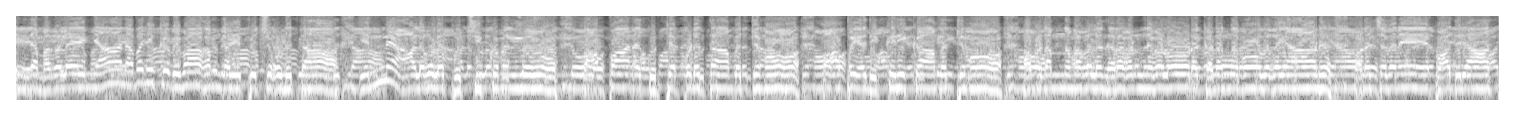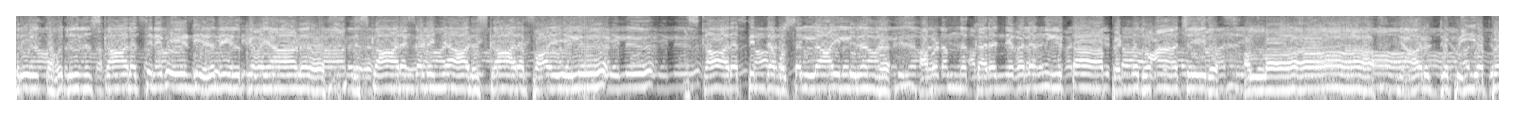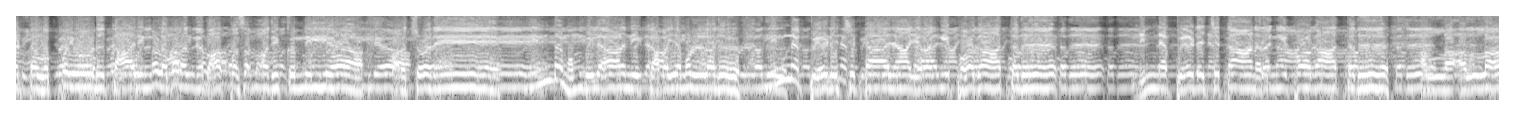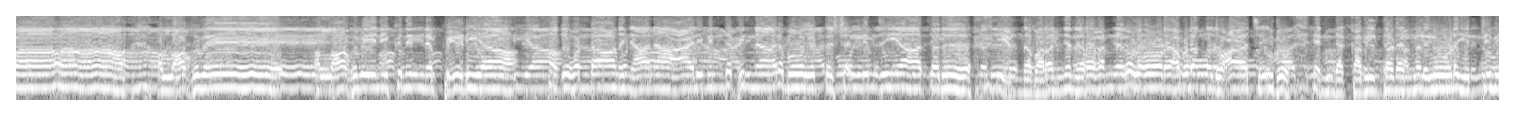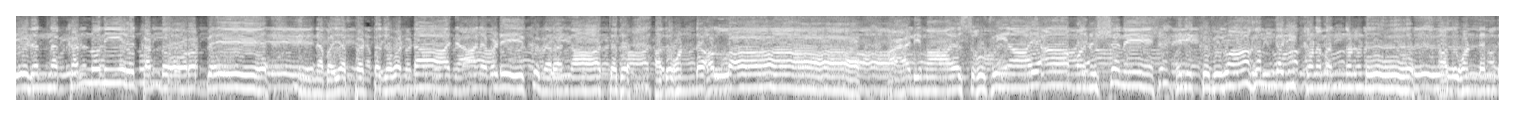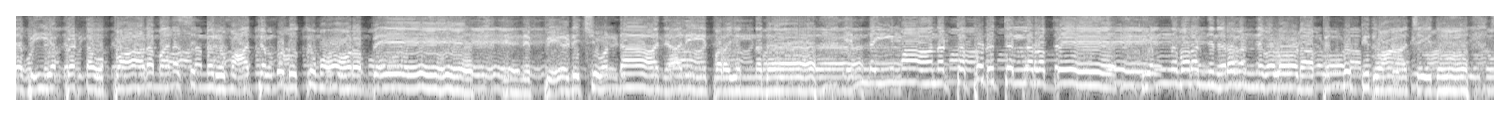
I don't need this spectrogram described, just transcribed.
എന്റെ മകളെ ഞാൻ അവനിക്ക് വിവാഹം കഴിപ്പിച്ചു കൊടുത്ത. എന്നെ ആളുകൾ പുച്ഛിക്കുമല്ലോ. പാപ്പാനെ കുറ്റപ്പെടുത്താൻ പറ്റുമോ? പാപ്പയെ ധിക്കരിക്കാൻ പറ്റുമോ? അവിടെ മകൾ നിറകണ്ണുകളോടെ കടന്നു പോവുകയാണ് പടച്ചവനെ പാതിരാത്രിയിൽ നിസ്കാരത്തിന് വേണ്ടി എഴുന്നേൽക്കുകയാണ് നിസ്കാരം കഴിഞ്ഞ നിസ്കാര പായയിൽ നിസ്കാരത്തിന്റെ മുസല്ലായിൽ അവിടെ നിന്ന് കരഞ്ഞു കലങ്ങിയിട്ട പെണ്ണ് ദുആ ചെയ്തു. അല്ലാ ഞാനൊരു പ്രിയപ്പെട്ട ഉപ്പയോട് കാര്യങ്ങൾ പറഞ്ഞ് ബാപ്പ സമ്മതിക്കുന്നില്ല. പറച്ചോനെ നിന്റെ മുമ്പിലാണ് നീ കവയമുള്ളത്. നിന്നെ പേടിച്ചിട്ടാ ഞാൻ ഇറങ്ങിപ്പോകാത്തത്. നിന്നെ പേടിച്ചിട്ടാണ് ഇറങ്ങിപ്പോകാത്തത്. അല്ല അല്ലാ. അള്ളാഹുവേ അള്ളാഹുവേ എനിക്ക് നിന്നെ പേടിയാ. അതുകൊണ്ടാണ് ഞാൻ ആ ആലിമിന്റെ പിന്നാലെ പോയിട്ട് ശല്യം ചെയ്യാത്തത് എന്ന് പറഞ്ഞ നിറകണ്ണുകളോട് അവിടെ ദുആ ചെയ്തു. എന്റെ കവിൽ തടങ്ങളിലൂടെ എത്തി വീഴുന്ന കണ്ണുനീര് കണ്ടോ റബ്ബേ? നിന്നെ ഭയപ്പെട്ടത് കൊണ്ടാ ഞാൻ അവിടേക്ക് ഇറങ്ങാത്തത്. അതുകൊണ്ട് അല്ലാ ആലിമായ സൂഫിയായ ആ മനുഷ്യനെ എനിക്ക് വിവാഹം കഴിക്കണമെന്നുണ്ട്. അതുകൊണ്ട് എന്റെ പ്രിയപ്പെട്ട ഉപ്പാട മനസ്സിനൊരു മാറ്റം കൊടുക്കുമോ റബ്ബേ? എന്നെ പേടിച്ചുകൊണ്ടാ ഞാൻ ഈ പറയുന്നത്. എന്നെ ഈ മാ നട്ടപ്പെടുത്തല്ല റബ്ബേ. എന്ന് പറഞ്ഞ് നിറകണ്ണുകളോട് ആ പെൺകുട്ടി ദ്വാ ചെയ്തു.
